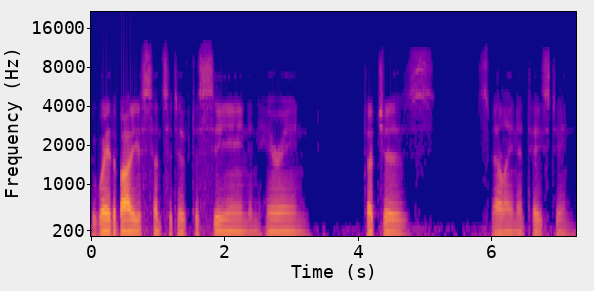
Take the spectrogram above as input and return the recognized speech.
the way the body is sensitive to seeing and hearing, touches, smelling and tasting.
